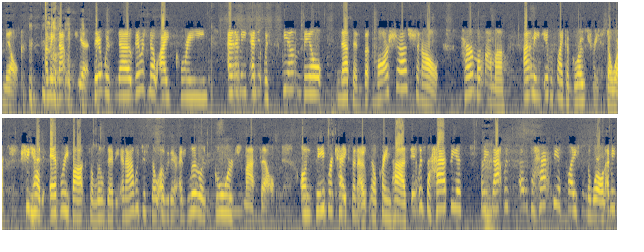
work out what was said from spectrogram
milk. I mean, that was it. There was no, there was no ice cream, and I mean, and it was skim milk, nothing. But Marcia Chenault, her mama. I mean, it was like a grocery store. She had every box of Little Debbie, and I would just go over there and literally gorge myself on zebra cakes and oatmeal cream pies. It was the happiest. I mean, that was, was the happiest place in the world. I mean,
